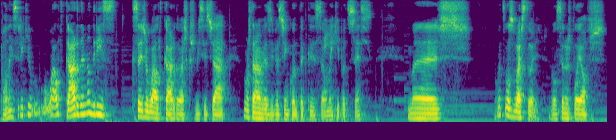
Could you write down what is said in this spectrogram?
podem ser aqui o wildcard. Eu não diria que seja o wildcard. Eu acho que os Misfits já mostraram vezes e vezes em conta que são uma equipa de sucesso. Mas, los baixo de olho vão ser uns playoffs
